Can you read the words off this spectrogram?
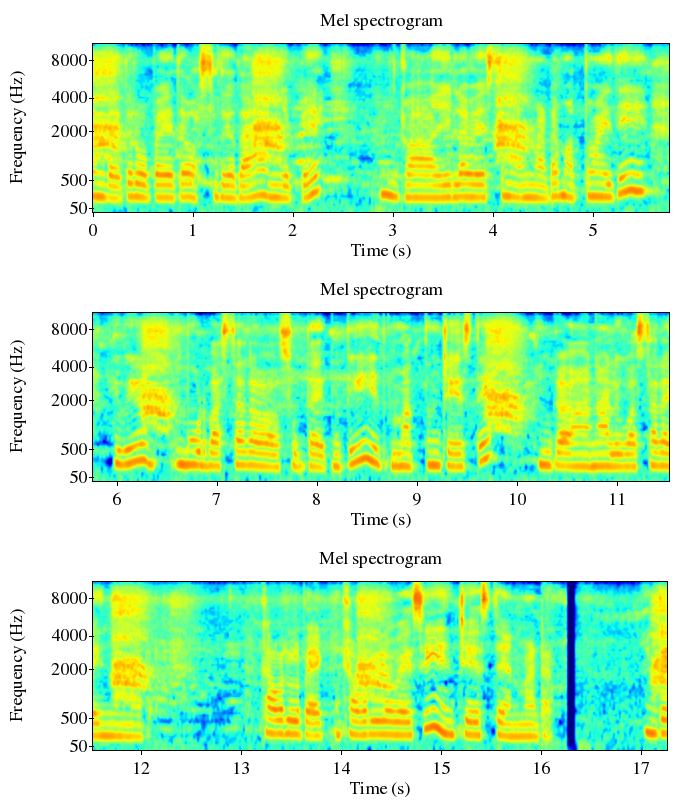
కొంత అయితే రూపాయి అయితే వస్తుంది కదా అని చెప్పి ఇంకా ఇలా వేస్తున్నాను అనమాట మొత్తం అయితే ఇవి మూడు బస్తాల శుద్ధి అవుతుంది. ఇది మొత్తం చేస్తే ఇంకా నాలుగు బస్తాలు అయిందనమాట కవర్లో ప్యాక్ కవర్లో వేసి చేస్తే అనమాట ఇంకా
